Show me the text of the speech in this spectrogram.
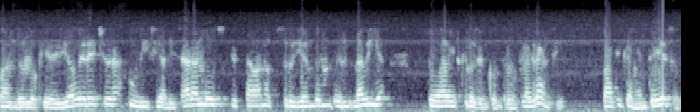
cuando lo que debió haber hecho era judicializar a los que estaban obstruyendo la vía, toda vez que los encontró en flagrancia. Básicamente eso.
